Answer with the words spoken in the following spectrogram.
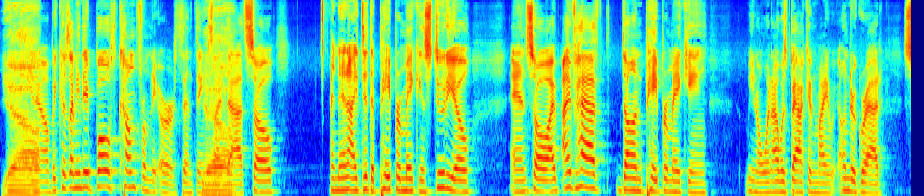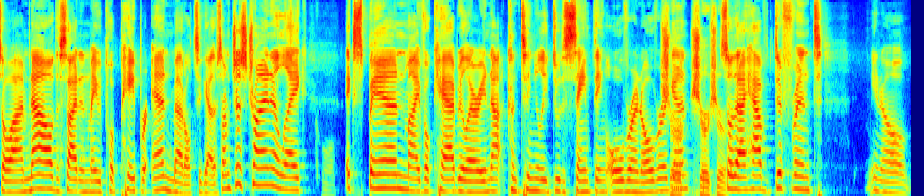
Yeah. you know, because I mean, they both come from the earth and things Yeah. like that. So, and then I did the paper making studio. And so I, I've had done paper making, you know, when I was back in my undergrad. So I'm now deciding to maybe put paper and metal together. So I'm just trying to like expand my vocabulary and not continually do the same thing over and over Sure, again. sure, sure. So that I have different, you know,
